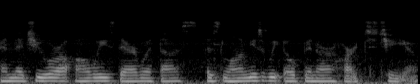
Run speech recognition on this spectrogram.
and that you are always there with us as long as we open our hearts to you.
